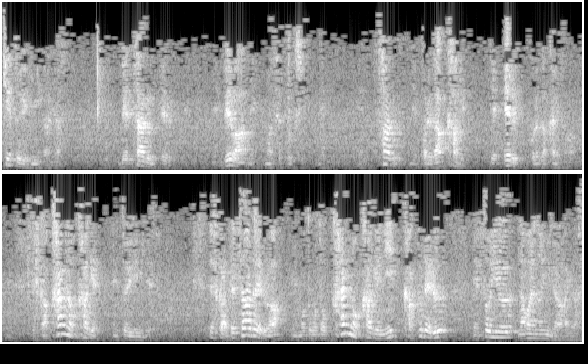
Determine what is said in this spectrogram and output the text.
助けという意味があります。ベツァルエル。ベは、ねまあ、接続詞、ね、サル、ね、これが影。で L これが神様。ですから神の影という意味です。ですからベツアデールはもともと神の影に隠れるそういう名前の意味があります。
